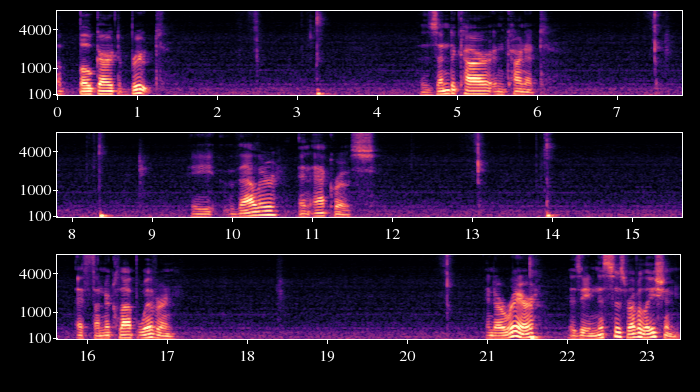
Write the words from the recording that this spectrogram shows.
A Boggart Brute. A Zendikar Incarnate. A Valor in Akros. A Thunderclap Wyvern. And our rare is a Nissa's Revelation.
